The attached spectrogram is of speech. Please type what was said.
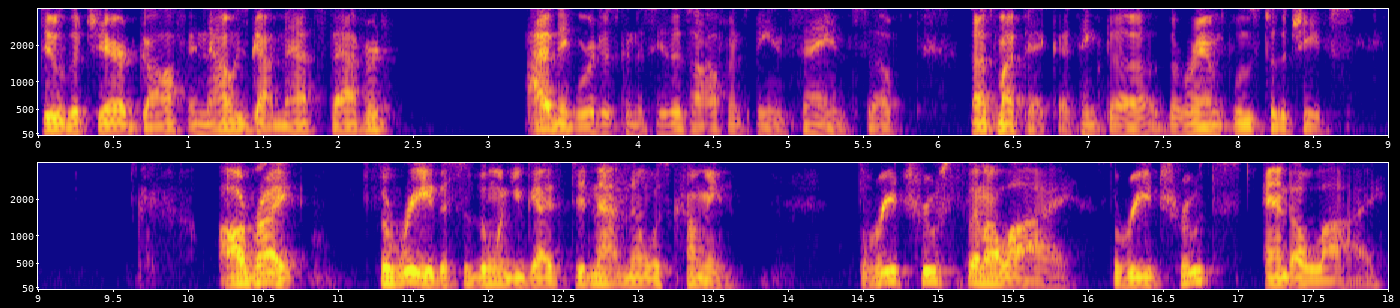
did with Jared Goff, and now he's got Matt Stafford. I think we're just going to see this offense be insane. So that's my pick. I think the the Rams lose to the Chiefs. All right, three. This is the one you guys did not know was coming. Three truths and a lie. Three truths and a lie.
